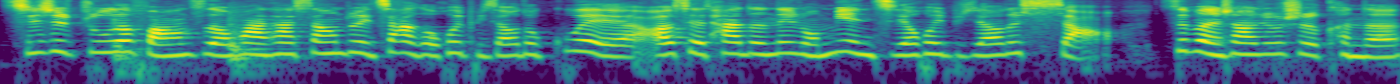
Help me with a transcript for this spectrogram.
其实租的房子的话，它相对价格会比较的贵，而且它的那种面积会比较的小。基本上就是可能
